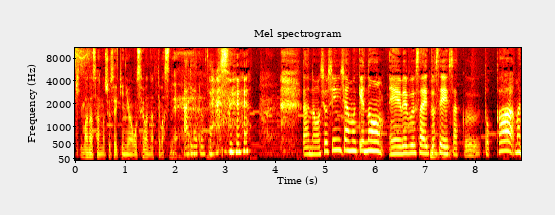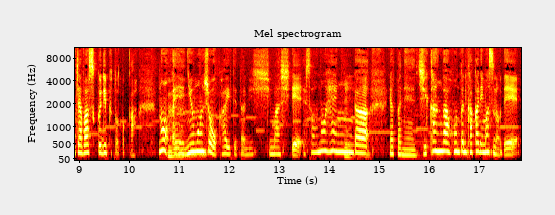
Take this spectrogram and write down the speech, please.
籍マナさんの書籍にはお世話になってますね。ありがとうございます。あの初心者向けの、えーウェブサイト制作とか、まあ、JavaScript とかの、うんうんうん。えー入門書を書いてたりしましてその辺がやっぱね時間が本当にかかりますので、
